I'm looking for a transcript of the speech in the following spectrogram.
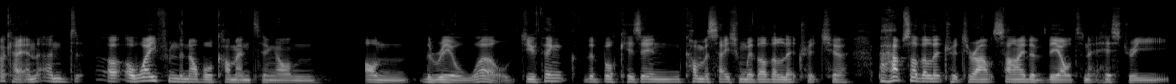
Okay, and and uh, away from the novel commenting on on the real world, do you think the book is in conversation with other literature, perhaps other literature outside of the alternate history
